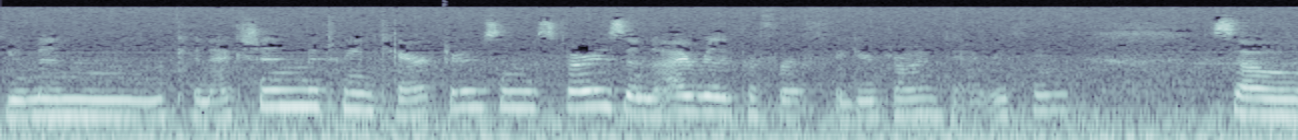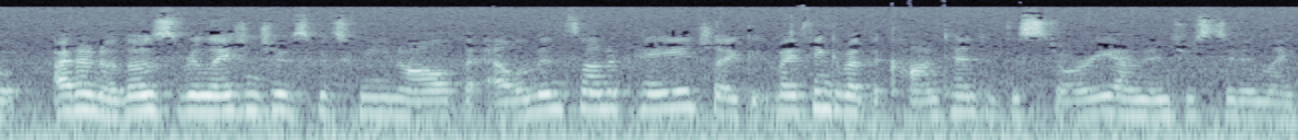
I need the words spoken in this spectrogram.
human connection between characters in the stories, and I really prefer figure drawing to everything. So I don't know those relationships between all the elements on a page. Like if I think about the content of the story, I'm interested in like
